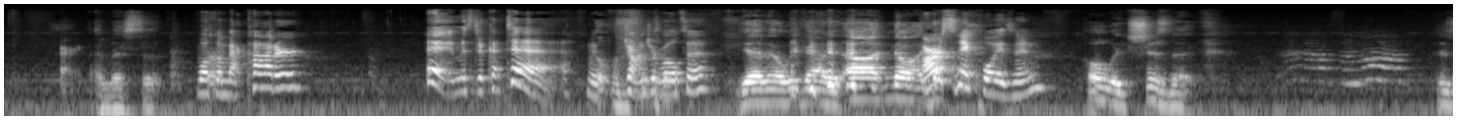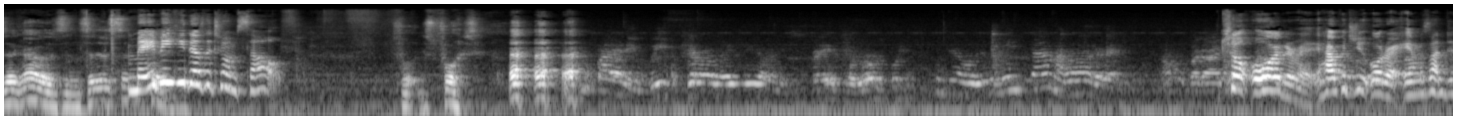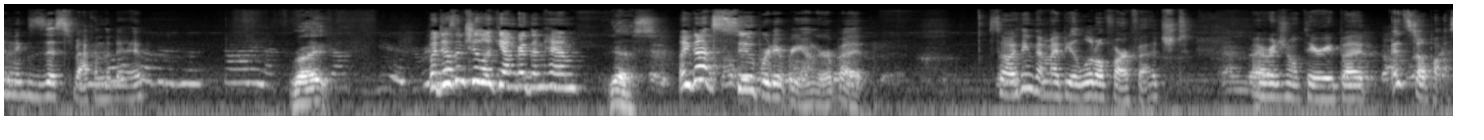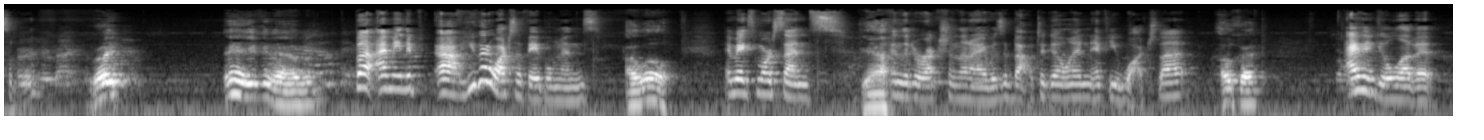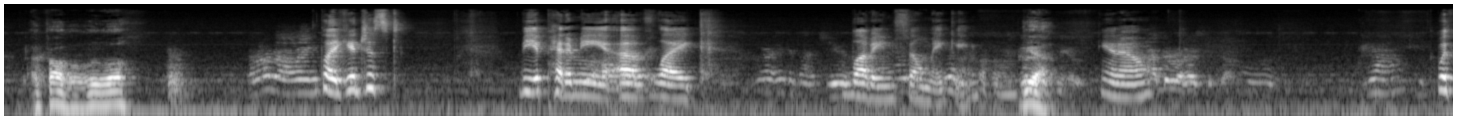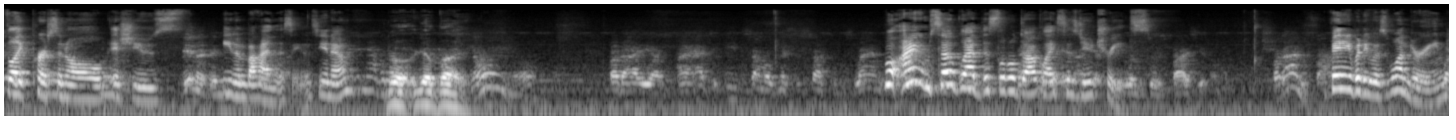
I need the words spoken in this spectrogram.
All right. I missed it. Welcome back, Kotter. Hey, Mr. Cutter with John Travolta. Yeah, no, we got it. Uh, no, I Arsenic poison. Holy shiznick. He's like, I was in Citizen. Maybe he does it to himself. For, for, Buy any weed killer lately or any spray for road for you? No, do we need some? I'll order it. No, but I. She'll order it. How could you order it? Amazon didn't exist back in the day. right? But doesn't she look younger than him? Yes. Like not super duper younger, but so I think that might be a little far fetched. My original theory, but it's still possible. turn your back. Right? Yeah, you can have it. But I mean, if uh, you gotta watch the Fabelmans, I will. it makes more sense Yeah. in the direction that I was about to go in. If you watch that, Okay. I think you'll love it. I probably will. Like it just the epitome of like Worried about you. loving filmmaking. Yeah. You know, How'd the rehearsal go? Ralph, with like personal issues, even behind the scenes. You know. Well, yeah, right. No, no. But I, I had to eat some of Mrs. Sutton's lamb. Well, I am so glad this little dog likes his new treats. Too spicy for me. But I'm fine. If anybody was wondering,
